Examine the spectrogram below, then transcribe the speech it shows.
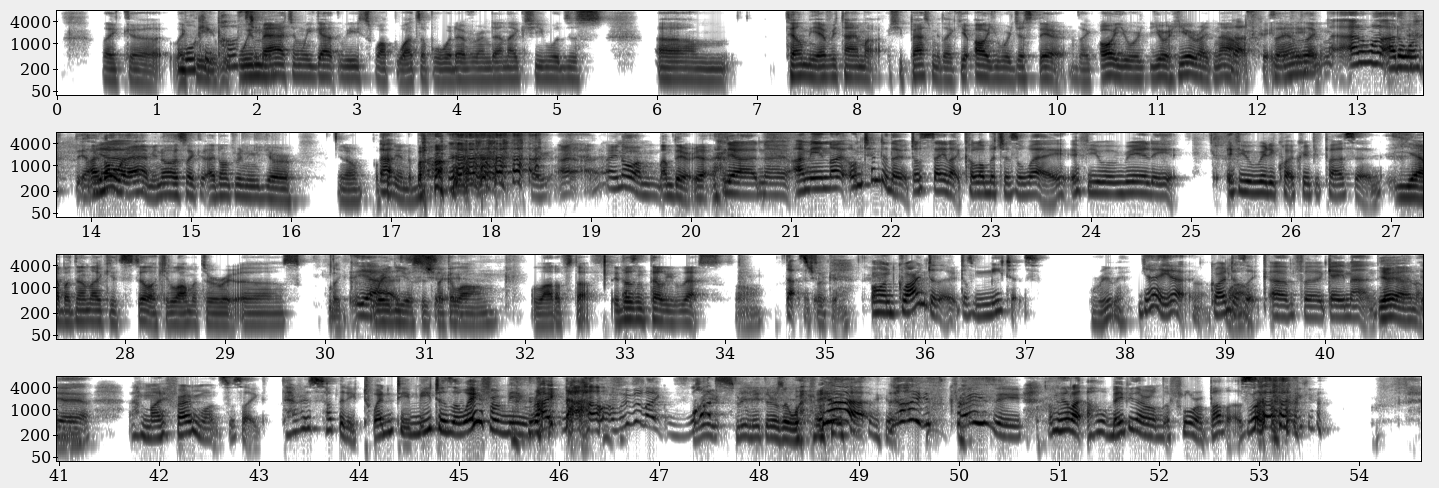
like uh like Walking we we you. matched and we got we swapped WhatsApp or whatever, and then like she would just um tell me every time uh, she passed me like oh you were just there like oh you were you're here right now That's so I was like "Nah, I don't want I don't want I know where I am you know it's like I don't really need your you know That- opinion about like, I, I- know I'm I'm there. Yeah. yeah, no. I mean, like on Tinder though, it does say like kilometers away. If you were really, if you were really quite a creepy person, Yeah, but then like it's still a kilometer uh, like Yeah, radius. it's It's like a long, a lot of stuff. It doesn't tell you less, so that's it's true. okay. On Grindr though, it does meters. Really? Yeah, yeah. Grindr's wow. like um, for gay men. Yeah, yeah, I know. yeah, yeah. And my friend once was like, "There is somebody twenty meters away from me right now," and we were like, Three, "What?" three meters away. From Yeah, like, it's crazy. And were like, "Oh, maybe they're on the floor above us." yeah.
